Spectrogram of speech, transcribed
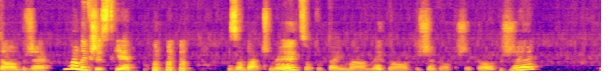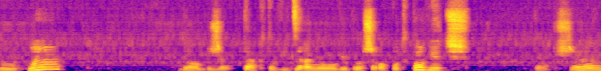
dobrze, mamy wszystkie. Zobaczmy, co tutaj mamy. Dobrze, dobrze, dobrze. Mhm. Dobrze, tak, to widzę. Aniołowie, proszę o podpowiedź. Dobrze.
